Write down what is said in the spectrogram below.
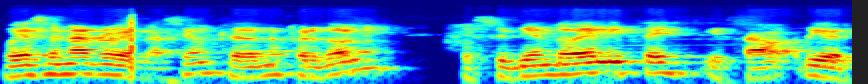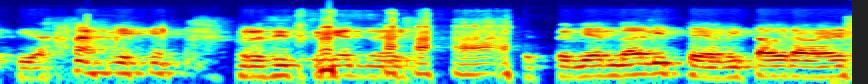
Voy a hacer una revelación, que Dios me perdone estoy viendo Élite y estaba divertida. Pero sí estoy viendo, estoy viendo Élite, ahorita voy a ver,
